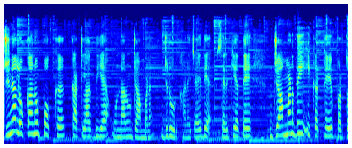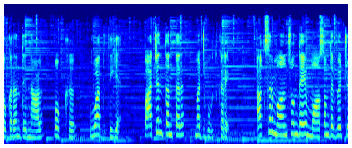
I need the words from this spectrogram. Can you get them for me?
ਜਿਨ੍ਹਾਂ ਲੋਕਾਂ ਨੂੰ ਭੁੱਖ ਘੱਟ ਲੱਗਦੀ ਹੈ, ਉਹਨਾਂ ਨੂੰ ਜਾਮਣ ਜ਼ਰੂਰ ਖਾਣੇ ਚਾਹੀਦੇ ਹੈ। ਸਿਰਕੀ ਅਤੇ ਜਾਮਣ ਦੀ ਇਕੱਠੇ ਵਰਤੋਂ ਕਰਨ ਦੇ ਨਾਲ ਭੁੱਖ ਵੱਧਦੀ ਹੈ। ਪਾਚਨ ਤੰਤਰ ਮਜ਼ਬੂਤ ਕਰੇ। ਅਕਸਰ ਮੌਨਸੂਨ ਦੇ ਮੌਸਮ ਦੇ ਵਿੱਚ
